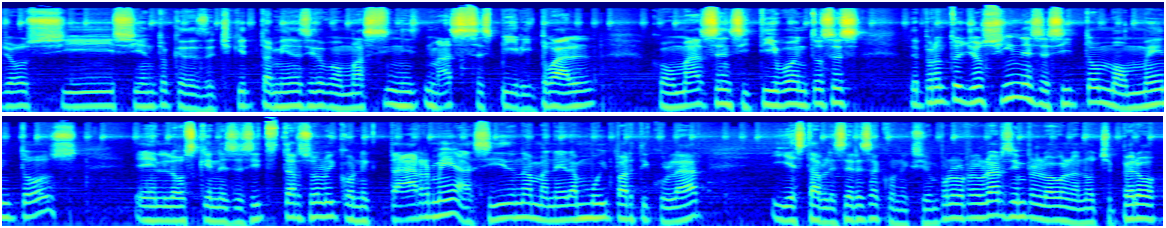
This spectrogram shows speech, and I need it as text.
yo sí siento que desde chiquito también he sido como más, más espiritual, como más sensitivo, entonces de pronto yo sí necesito momentos en los que necesito estar solo y conectarme así de una manera muy particular y establecer esa conexión. Por lo regular siempre lo hago en la noche, pero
